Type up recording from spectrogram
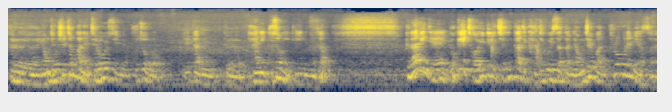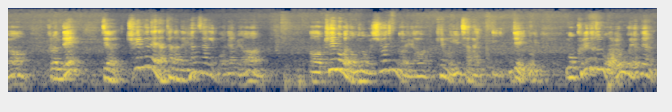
그 영재고 실전반에 들어올 수 있는 구조로 일단은 그 반이 구성이 돼 있는 거죠. 그 다음에 이제 이게 저희들이 지금까지 가지고 있었던 영재관 프로그램이었어요. 그런데 이제 최근에 나타나는 현상이 뭐냐면 어, KMO가 너무너무 쉬워진 거예요. KMO 1차가 이제 여기 뭐 그래도 좀 어려운 거예요. 그냥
